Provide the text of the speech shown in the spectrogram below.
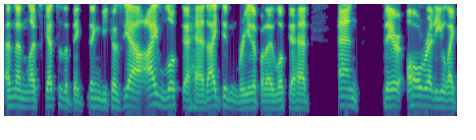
and then let's get to the big thing because yeah, I looked ahead. I didn't read it, but I looked ahead, and they're already like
